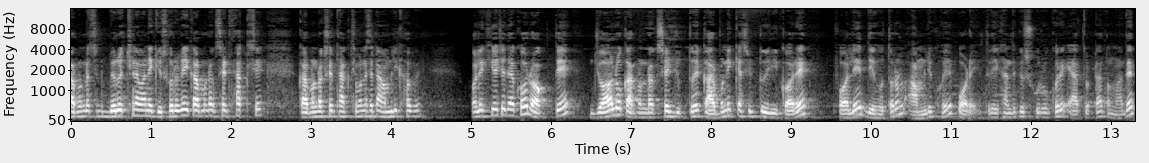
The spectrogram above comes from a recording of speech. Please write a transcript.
কার্বন ডাইঅক্সাইড বেরোচ্ছে না মানে কি? শরীরেই কার্বন ডাইঅক্সাইড থাকছে। কার্বন ডাইঅক্সাইড থাকছে মানে সেটা আম্লিক হবে। ফলে কি হচ্ছে দেখো রক্তে জল ও কার্বন ডাইঅক্সাইড যুক্ত হয়ে কার্বনিক অ্যাসিড তৈরি করে ফলে দেহ তরল হয়ে পড়ে। তো এখান থেকে শুরু করে এতটা তোমাদের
